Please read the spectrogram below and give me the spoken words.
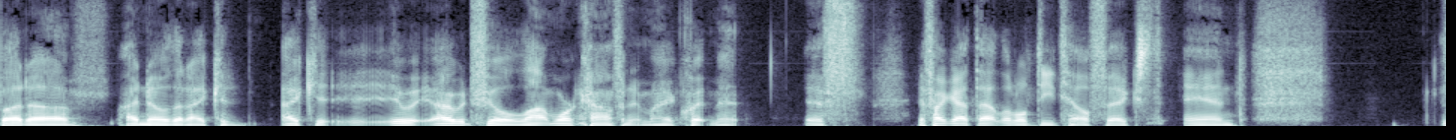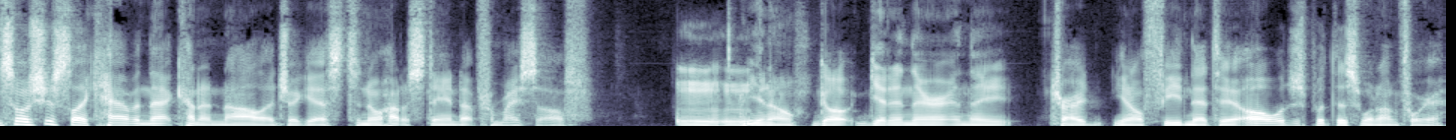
but uh, I know that I could I could it, I would feel a lot more confident in my equipment if if I got that little detail fixed and so it's just like having that kind of knowledge, I guess, to know how to stand up for myself. Mm-hmm. You know, go get in there and they tried, you know, feeding that to you. Oh, we'll just put this one on for you.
